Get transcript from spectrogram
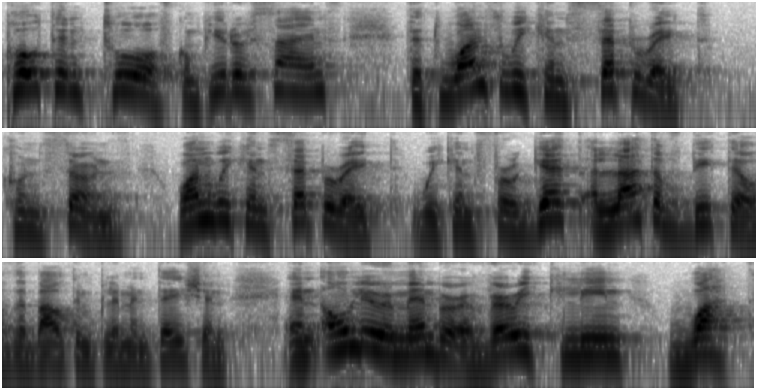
potent tool of computer science that once we can separate concerns, when we can separate, we can forget a lot of details about implementation and only remember a very clean what,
